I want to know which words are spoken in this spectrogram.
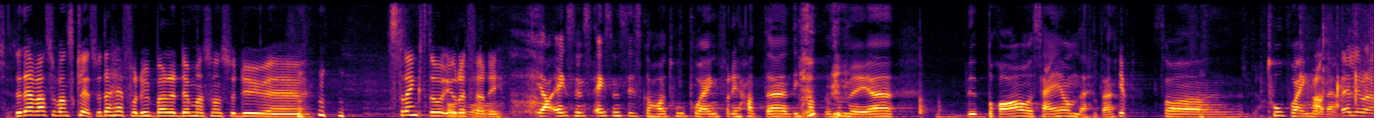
Så det var så vanskelig, så det her får du bare dømme sånn som du eh, Strengt og urettferdig. Ja, jeg syns, jeg syns de skal ha to poeng, for de hadde, de hadde så mye bra å si om dette. Så to poeng med det. Veldig bra.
